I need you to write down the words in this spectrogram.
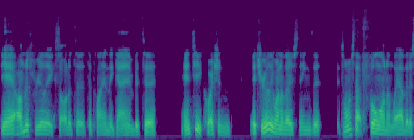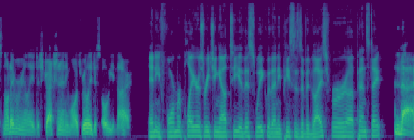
Yeah, I'm just really excited to to play in the game. But to answer your question, it's really one of those things that it's almost that full on and loud that it's not even really a distraction anymore. It's really just all you know. Any former players reaching out to you this week with any pieces of advice for uh, Penn State? Nah.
